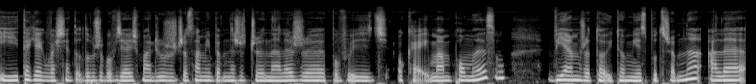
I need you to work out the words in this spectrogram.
I tak jak właśnie to dobrze powiedziałeś, Mariusz, że czasami pewne rzeczy należy powiedzieć, ok, mam pomysł, wiem, że to i to mi jest potrzebne, ale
